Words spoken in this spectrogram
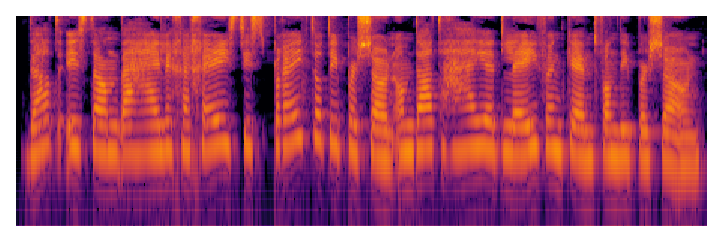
Dat is dan de Heilige Geest die spreekt tot die persoon, omdat Hij het leven kent van die persoon.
